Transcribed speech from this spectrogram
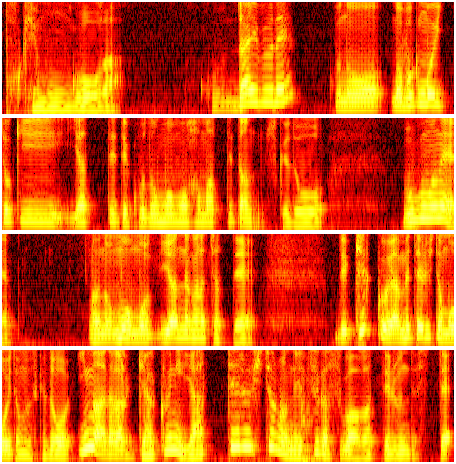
ポケモン GO が。だいぶねこの、まあ、僕も一時やってて子供もハマってたんですけど僕もねあのもうもうやんなくなっちゃってで結構やめてる人も多いと思うんですけど今だから逆にやってる人の熱がすごい上がってるんですって。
